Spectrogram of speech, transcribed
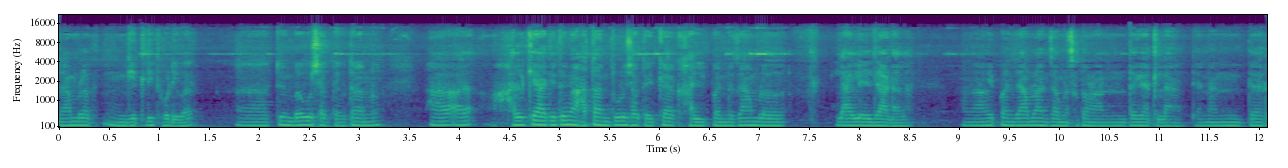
जांभळं घेतली थोडीफार. तुम्ही बघू शकता मित्रांनो हलक्या आधी तुम्ही हाताने तोडू शकता इतक्या खालीपर्यंत जांभळं लागलेलं झाडाला. मग आम्ही पण जांभळांचा मस्त थोडा आनंद घेतला. त्यानंतर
